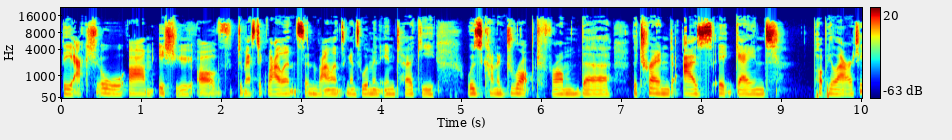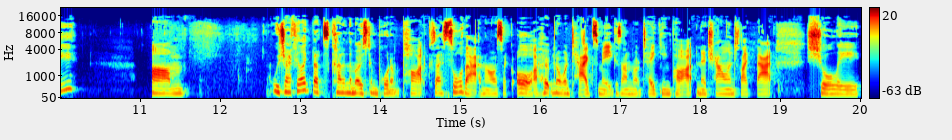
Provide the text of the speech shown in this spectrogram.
the actual um, issue of domestic violence and violence against women in Turkey was kind of dropped from the the trend as it gained popularity. Um, which I feel like that's kind of the most important part because I saw that and I was like, oh, I hope no one tags me because I'm not taking part in a challenge like that. Surely,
